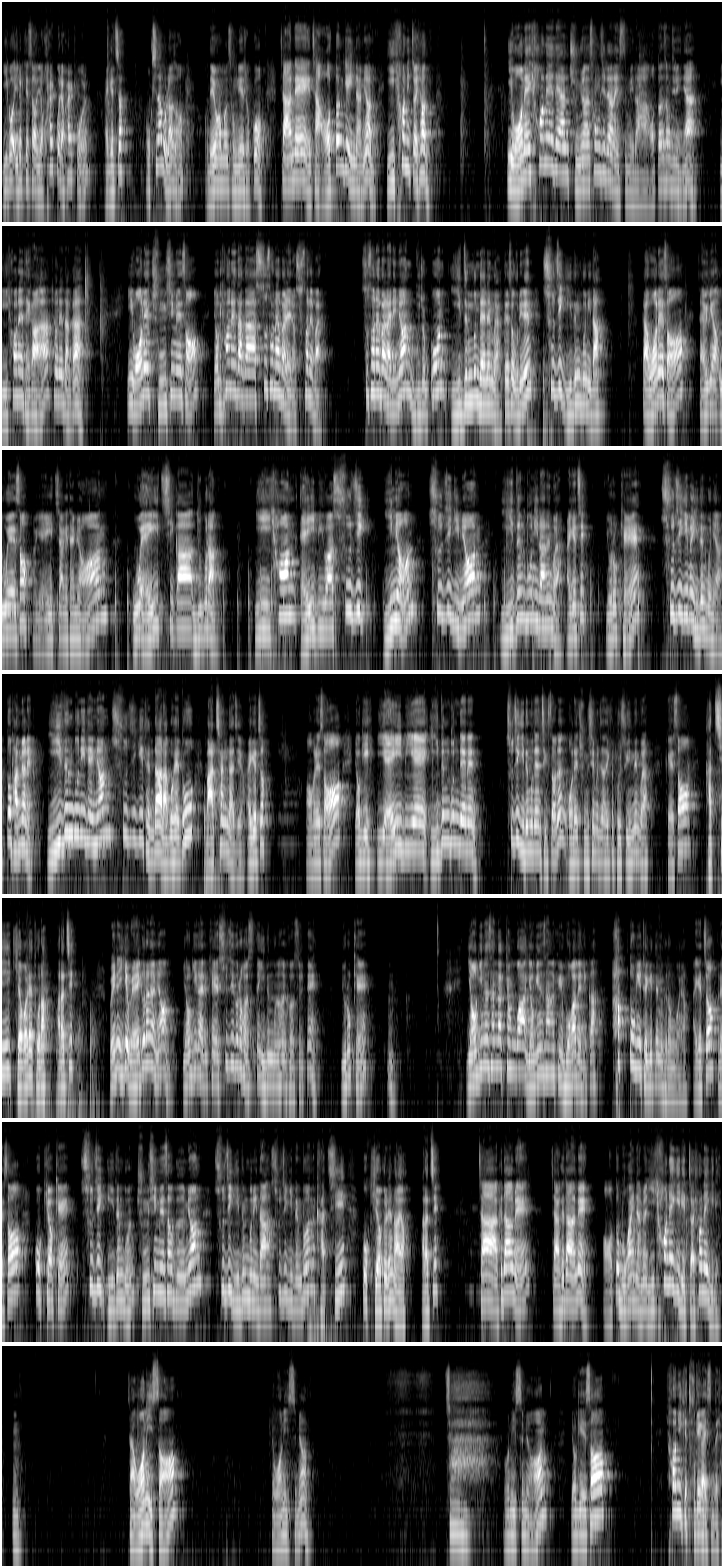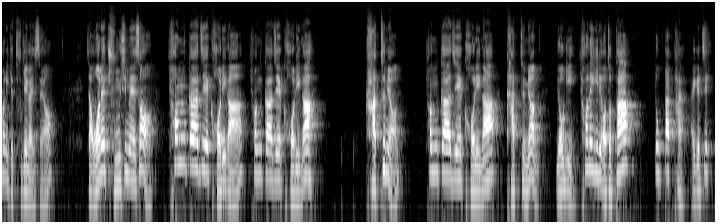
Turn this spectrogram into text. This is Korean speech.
이거 이렇게 해서 활꼴이야, 활꼴. 알겠죠? 혹시나 몰라서 어, 내용 한번 정리해 줬고 자, 근데 자, 어떤 게 있냐면 이 현 있죠, 현. 이 원의 현에 대한 중요한 성질이 하나 있습니다. 어떤 성질이 있냐? 이 현의 대가 현에다가 이 원의 중심에서 여기 현에다가 수선의 발 내려. 수선의 발. 수선의 발 내리면 무조건 2등분 되는 거야. 그래서 우리는 수직 2등분이다. 그러니까 원에서 자 여기가 5에서 여기 H 하게 되면 5H가 누구랑 이 현 AB와 수직 이면 수직이면 2등분이라는 거야. 알겠지? 요렇게 수직이면 2등분이야. 또 반면에 2등분이 되면 수직이 된다라고 해도 마찬가지예요. 알겠죠? 어, 그래서 여기 이 AB의 2등분 되는 수직 2등분 되는 직선은 원의 중심을 지나 이렇게 볼 수 있는 거야. 그래서 같이 기억을 해둬라. 알았지? 왜냐면 이게 왜 그러냐면 여기가 이렇게 수직으로 그었을 때 2등분을 그었을 때 요렇게 음. 여기는 삼각형과 여기는 삼각형이 뭐가 되니까 합동이 되기 때문에 그런 거예요. 알겠죠? 그래서 꼭 기억해. 수직 2등분, 중심에서 그으면 수직 2등분이다. 수직 2등분 같이 꼭 기억을 해놔요. 알았지? 자, 그 다음에, 자, 그 다음에, 어, 또 뭐가 있냐면 이 현의 길이 있죠. 현의 길이. 음. 자, 원이 있어. 원이 있으면, 자, 원이 있으면, 여기에서 현이 이렇게 두 개가 있습니다. 현이 이렇게 두 개가 있어요. 자, 원의 중심에서 현까지의 거리가, 현까지의 거리가 같으면, 현까지의 거리가 같으면, 여기 현의 길이가 어떻다? 똑같아요. 알겠지?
